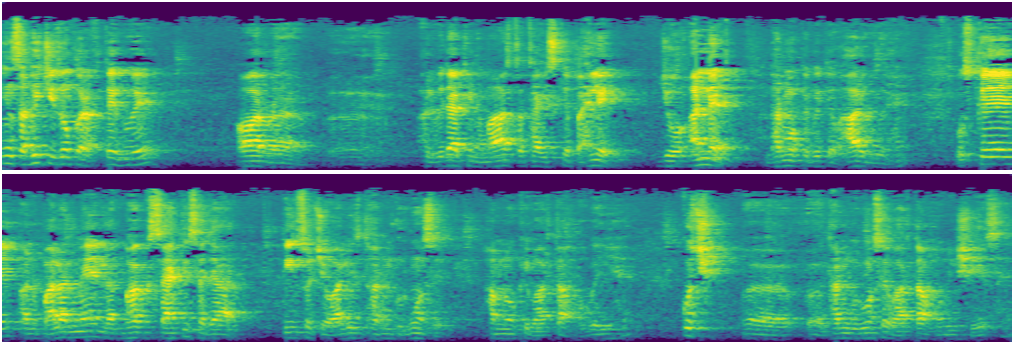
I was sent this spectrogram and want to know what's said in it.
इन सभी चीज़ों को रखते हुए और अलविदा की नमाज़ तथा इसके पहले जो अन्य धर्मों के भी त्यौहार हुए हैं, उसके अनुपालन में लगभग सैंतीस हज़ार तीन सौ चौवालीस धर्म गुरुओं से हम लोगों की वार्ता हो गई है। कुछ धर्म गुरुओं से वार्ता होनी शेष है।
